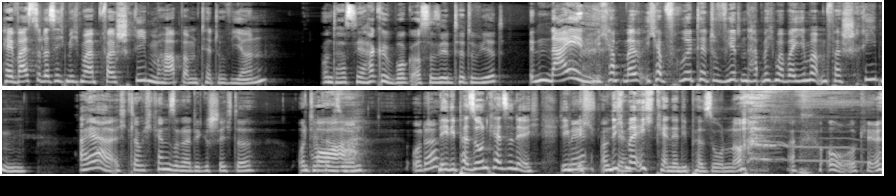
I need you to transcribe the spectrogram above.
Hey, weißt du, dass ich mich mal verschrieben habe beim Tätowieren? Und hast dir Hackelburg aus Versehen tätowiert? Nein, ich habe ich hab früher tätowiert und habe mich mal bei jemandem verschrieben. Ah ja, ich glaube, ich kenne sogar die Geschichte. Und die Boah. Person. Oder? Nee, die Person kennst du nicht. Die, Nee? ich, Okay. Nicht mal ich kenne die Person noch. Oh, okay.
